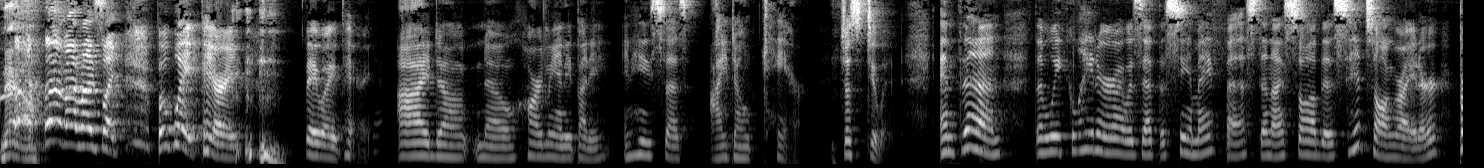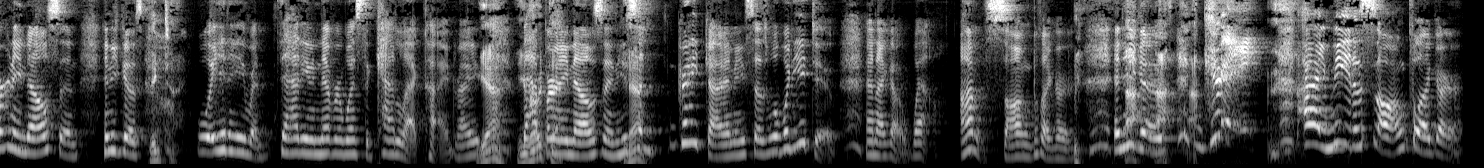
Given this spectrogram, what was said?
now, And I was like, but wait, Perry. wait, wait, Perry. I don't know hardly anybody. And he says, I don't care. Just do it. And then the week later, I was at the CMA Fest and I saw this hit songwriter, Bernie Nelson, and he goes, Big time. Well, you know, he Daddy never was the Cadillac kind, right? Yeah, he that Bernie that. Nelson. He's Yeah. said, Great guy. And he says, Well, what do you do? And I go, Well, I'm a song plugger. And he goes, Great! I need a song plugger.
